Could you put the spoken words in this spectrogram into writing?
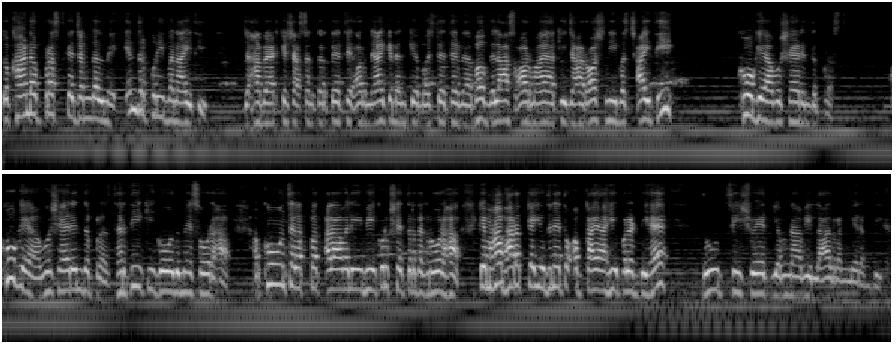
तो खांडव प्रस्त के जंगल में इंद्रपुरी बनाई थी। जहाँ बैठ के शासन करते थे और न्याय के डंके बजते थे, वैभव विलास और माया की जहाँ रोशनी बस छाई थी, खो गया वो शहर इंद्रप्रस्थ। खो गया वो शहर इंद्रप्रस्थ। धरती की गोद में सो रहा। अब खून से लथपथ, अरावली भी कुरुक्षेत्र तक रो रहा कि महाभारत के युद्ध ने तो अब काया ही पलट दी है। दूध सी श्वेत, यमुना भी लाल रंग में रंग दी है।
